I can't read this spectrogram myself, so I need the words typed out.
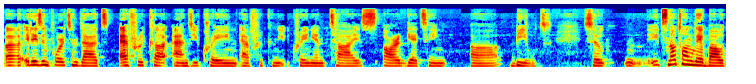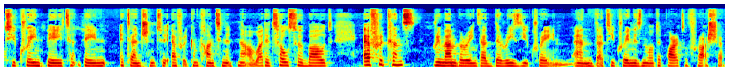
Uh, it is important that Africa and Ukraine, African Ukrainian ties are getting uh, built. So it's not only about Ukraine pay, paying attention to African continent now, but it's also about Africans remembering that there is Ukraine and that Ukraine is not a part of Russia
